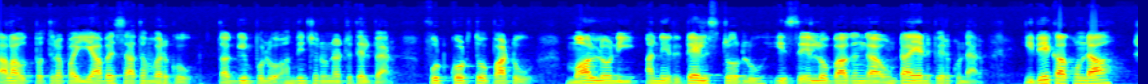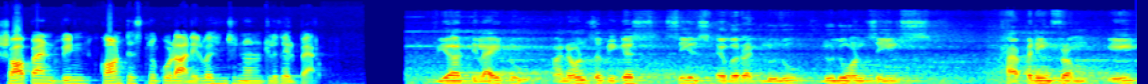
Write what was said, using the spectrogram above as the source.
చాలా ఉత్పత్తులపై యాభై శాతం వరకు తగ్గింపులు అందించనున్నట్లు తెలిపారు. ఫుడ్ కోర్ట్తో పాటు మాల్లోని అన్ని రిటైల్ స్టోర్లు ఈ సేల్లో భాగంగా ఉంటాయని పేర్కొన్నారు. ఇదే కాకుండా షాప్ అండ్ విన్ కాంటెస్ట్ను కూడా నిర్వహించనున్నట్లు తెలిపారు We are delighted to announce the biggest sales ever at Lulu, Lulu on sales, happening from 8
